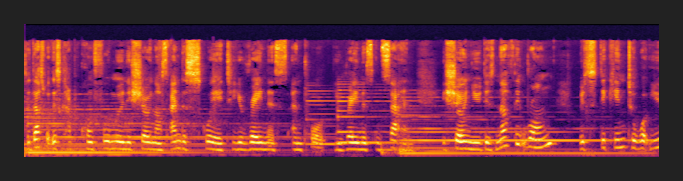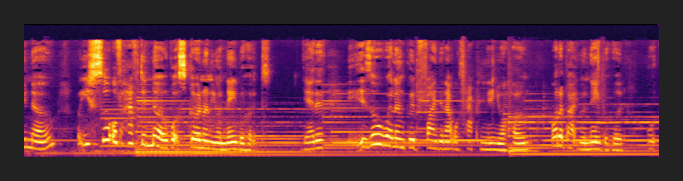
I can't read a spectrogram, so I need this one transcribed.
so that's what this Capricorn full moon is showing us, and the square to Uranus and Taurus, Uranus and Saturn is showing you there's nothing wrong with sticking to what you know, but you sort of have to know what's going on in your neighborhood. Yeah, it is all well and good finding out what's happening in your home. What about your neighborhood? Or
